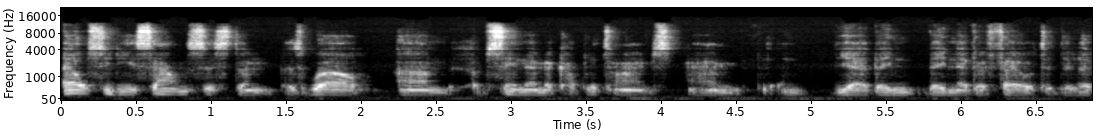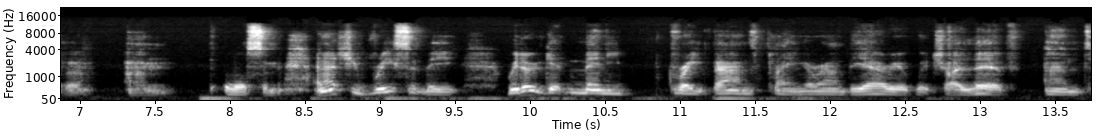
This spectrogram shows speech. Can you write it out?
LCD Sound System as well. Um, I've seen them a couple of times, um, and yeah, they they never fail to deliver. Um, awesome. And actually, recently we don't get many great bands playing around the area which I live, and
